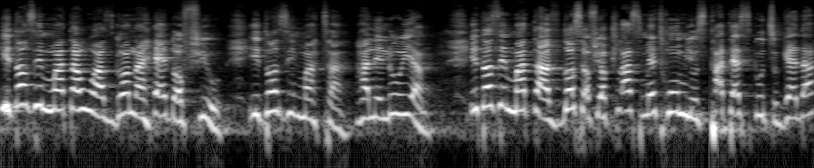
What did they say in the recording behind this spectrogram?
It doesn't matter who has gone ahead of you, it doesn't matter. Hallelujah. It doesn't matter those of your classmates whom you started school together,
